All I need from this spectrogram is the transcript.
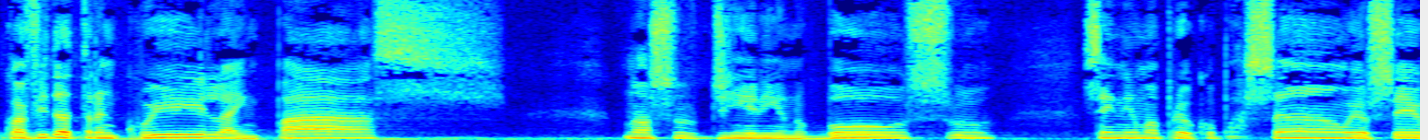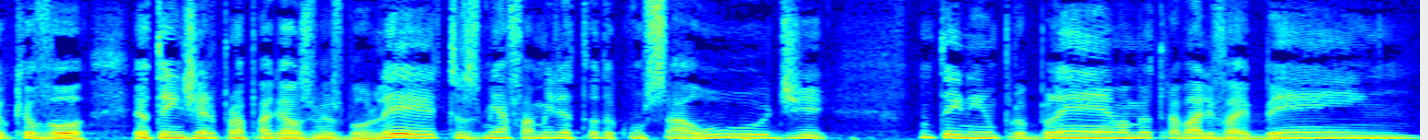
com a vida tranquila, em paz, nosso dinheirinho no bolso, sem nenhuma preocupação, eu sei o que eu vou, eu tenho dinheiro para pagar os meus boletos, minha família toda com saúde, não tem nenhum problema, meu trabalho vai bem.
